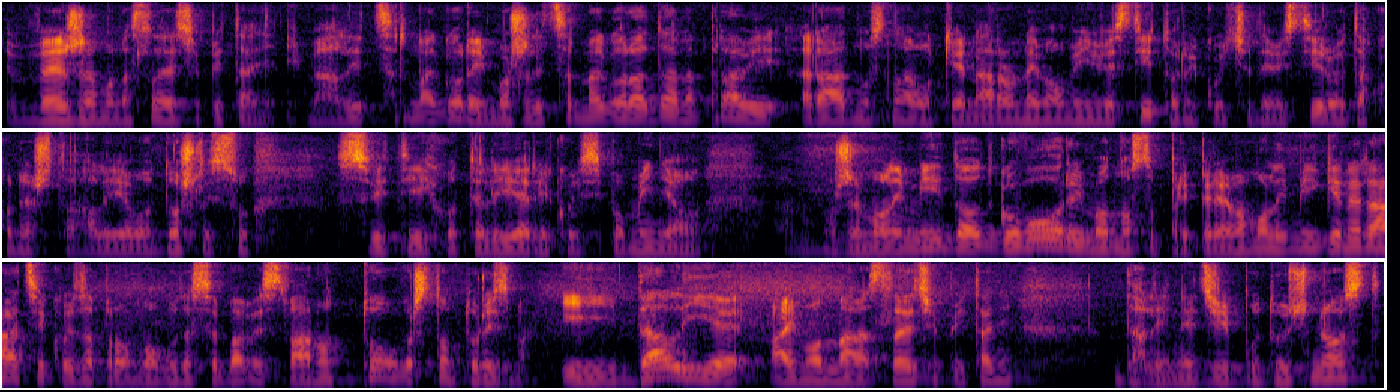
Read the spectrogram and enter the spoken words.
Vežemo na sljedeće pitanje. Ima li Crna Gora i može li Crna Gora da napravi radnu snagu? Ok, naravno nemamo investitore koji će da investiraju tako nešto, ali evo, došli su svi ti hotelijeri koji si pominjao. Možemo li mi da odgovorimo, odnosno pripremamo li mi generacije koje zapravo mogu da se bave stvarno tom vrstom turizma? I da li je, ajmo odmah na sljedeće pitanje, da li neđe budućnost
